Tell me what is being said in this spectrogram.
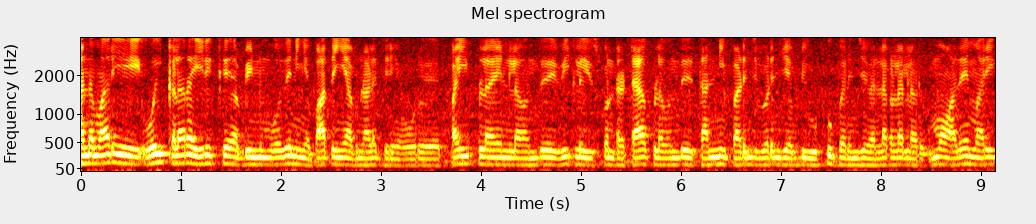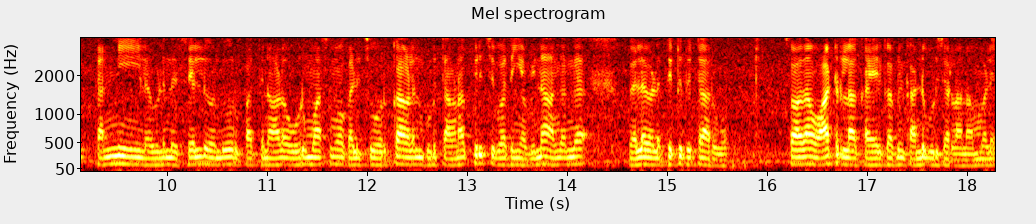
அந்த மாதிரி ஒயிட் கலராக இருக்குது அப்படின்னும் போது நீங்கள் பார்த்தீங்க அப்படின்னாலே தெரியும். ஒரு பைப் லைனில் வந்து வீட்டில் யூஸ் பண்ணுற டேப்பில் வந்து தண்ணி படிஞ்சு படிஞ்சு எப்படி உப்பு பறிஞ்சு வெள்ளை கலரில் இருக்குமோ அதே மாதிரி தண்ணியில் விழுந்த செல்லு வந்து ஒரு பத்து நாளோ ஒரு மாதமோ கழித்து ஒர்க் ஆகலன்னு கொடுத்தாங்கன்னா பிரித்து பார்த்தீங்க அப்படின்னா அங்கங்கே வெள்ளை வெள்ளை திட்டு திட்டாக இருக்கும். ஸோ அதான் வாட்டர் லாக் ஆகிருக்கு அப்படின்னு கண்டுபிடிச்சிடலாம் நம்மளே.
